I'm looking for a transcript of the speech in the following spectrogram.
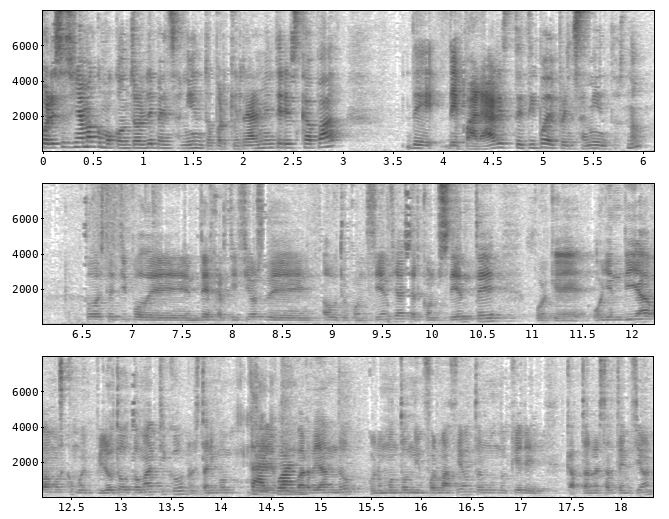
por eso se llama como control de pensamiento, porque realmente eres capaz de, de parar este tipo de pensamientos, ¿no? Todo este tipo de, de ejercicios de autoconciencia, ser consciente, porque hoy en día vamos como en piloto automático, nos están Tal eh, cual. bombardeando con un montón de información, todo el mundo quiere captar nuestra atención.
